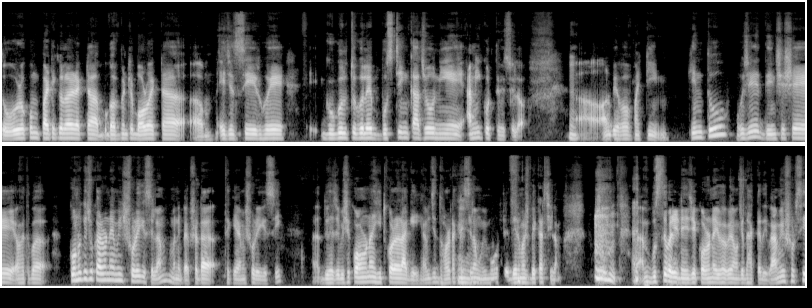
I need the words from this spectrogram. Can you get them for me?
তো ওরকম পার্টিকুলার একটা গভর্নমেন্টের বড় একটা এজেন্সির হয়ে গুগল টুগলে বুস্টিং কাজও নিয়ে আমি করতে হয়েছিল on behalf of my team কিন্তু ওই যে দিন শেষে হয়তোবা কোনো কিছু কারণে আমি সরে গেছিলাম মানে ব্যবসাটা থেকে আমি সরে গেছি দুই হাজার বিশে করোনা হিট করার আগেই। আমি যে ধরাটা খাইছিলাম ওই মুহূর্তে দেড় মাস বেকার ছিলাম। আমি বুঝতে পারিনি যে করোনা এইভাবে আমাকে ধাক্কা দিবে। আমিও সরছি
